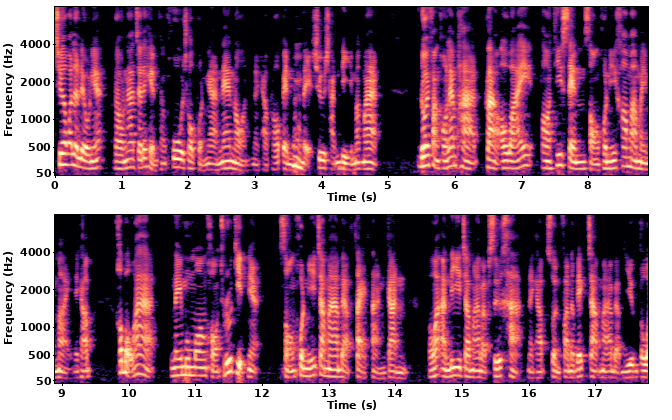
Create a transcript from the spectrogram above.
เชื่อว่าเร็วๆนี้เราน่าจะได้เห็นทั้งคู่โชว์ผลงานแน่นอนนะครับ เพราะเป็นนักเตะชื่อชั้นดีมากๆ โดยฝั่งของแลมพาร์ดกล่าวเอาไว้ตอนที่เซ็น 2 คนนี้เข้ามาใหม่ๆนะครับเขาบอกว่าในมุมมองของธุรกิจเนี่ยสองคนนี้จะมาแบบแตกต่างกัน เพราะว่าอันดี้จะมาแบบซื้อขาดนะครับส่วนฟานเดอเบกจะมาแบบยืมตัว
